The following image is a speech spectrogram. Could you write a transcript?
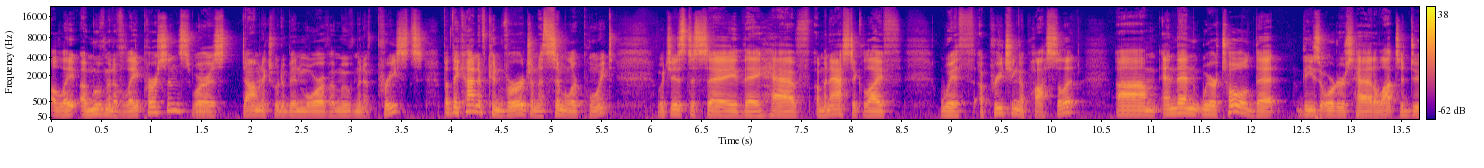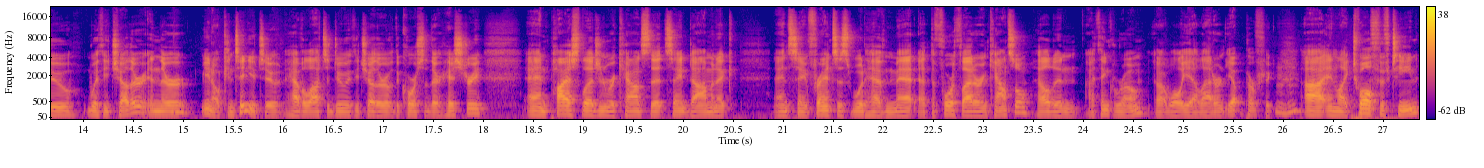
a, lay, a movement of laypersons, whereas Dominic's would have been more of a movement of priests. But they kind of converge on a similar point, which is to say they have a monastic life with a preaching apostolate. Um, and then we're told that these orders had a lot to do with each other and their, mm-hmm. you know, continue to have a lot to do with each other over the course of their history. And pious legend recounts that St. Dominic and St. Francis would have met at the Fourth Lateran Council held in, I think, Rome. Uh, well, yeah, Lateran. Yep, perfect. Mm-hmm. Uh, in like 1215,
